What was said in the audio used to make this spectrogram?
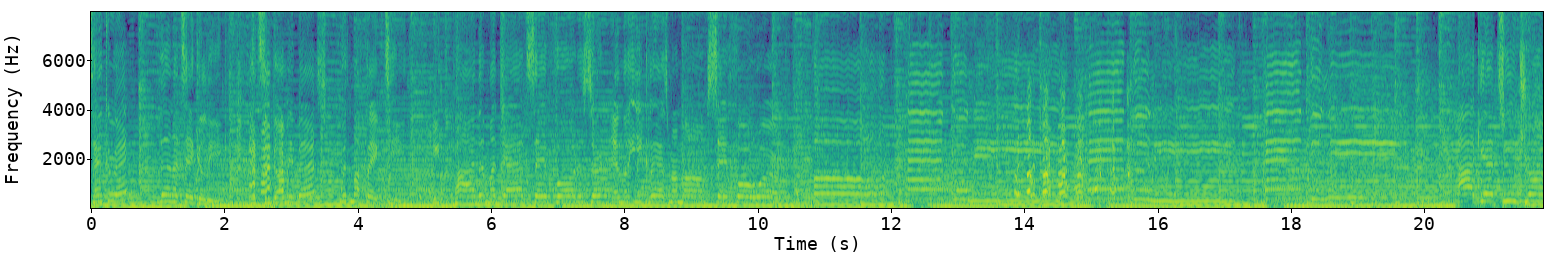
Tanqueray, then I take a leak. Eat some gummy bears with my fake teeth. Eat the pie that my dad saved for dessert, and the eclairs my mom saved for work. Oh, Anthony, Anthony, Anthony. I get too drunk,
